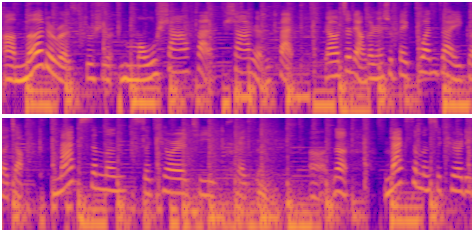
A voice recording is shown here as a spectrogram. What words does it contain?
啊、m u r d e r e r s 就是谋杀犯、杀人犯。然后这两个人是被关在一个叫 maximum security prison。啊、那 maximum security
